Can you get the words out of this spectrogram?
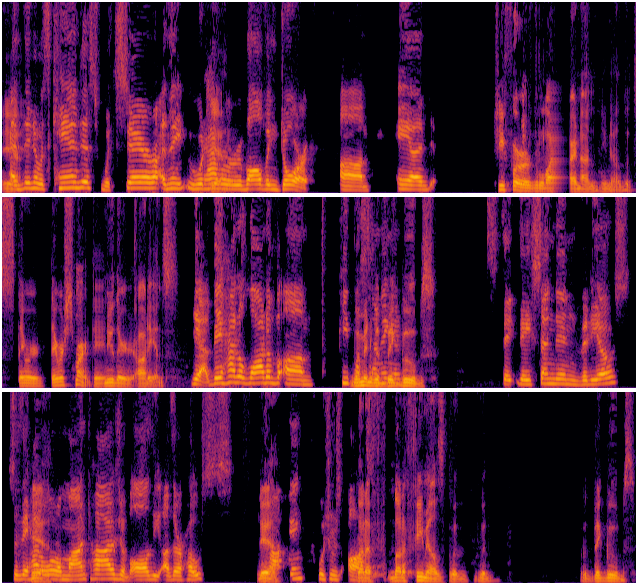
Yeah. and then it was Candace with Sarah, and they would have Yeah. a revolving door. Um, and G4 relied on you know that's they were they were smart. They knew their audience. Yeah, they had a lot of um people Women with big in- boobs. They, they send in videos, so they had a little montage of all the other hosts Yeah, talking, which was a lot awesome. of lot of females with with with big boobs.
